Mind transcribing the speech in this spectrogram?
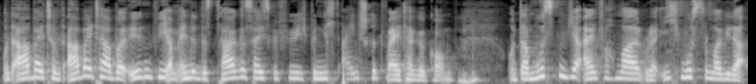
und arbeite und arbeite, aber irgendwie am Ende des Tages habe ich das Gefühl, ich bin nicht einen Schritt weitergekommen. Und da mussten wir einfach mal, oder ich musste mal wieder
